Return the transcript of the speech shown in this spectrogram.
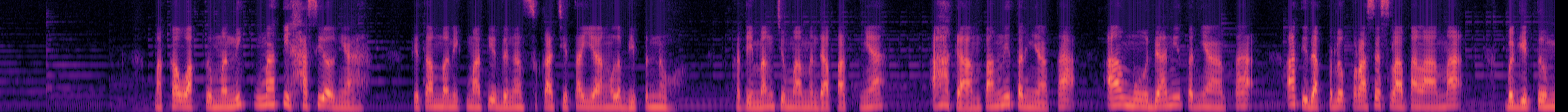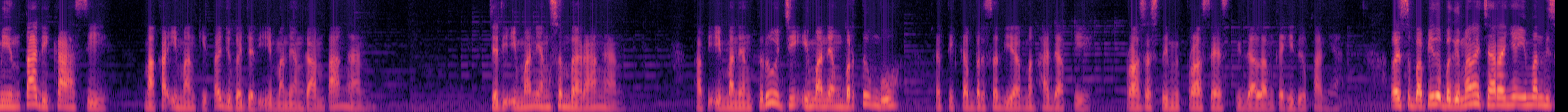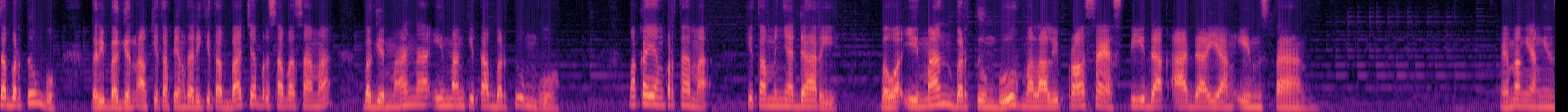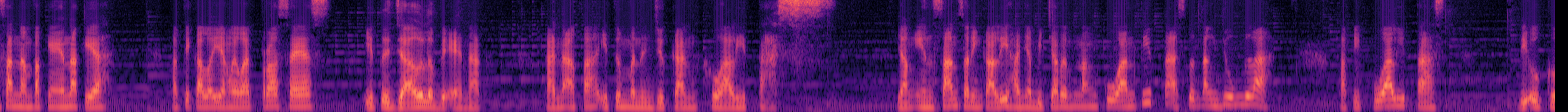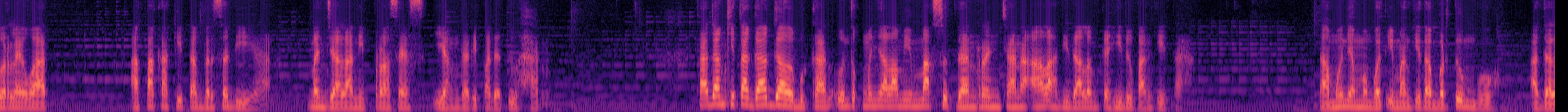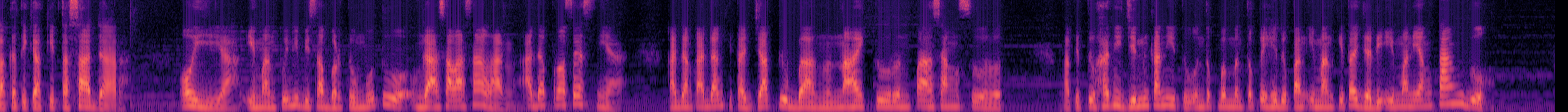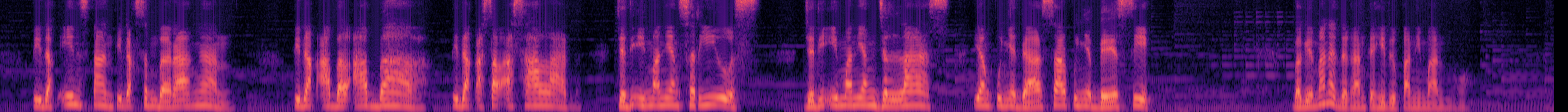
maka waktu menikmati hasilnya, kita menikmati dengan sukacita yang lebih penuh. Ketimbang cuma mendapatnya, ah gampang nih ternyata, ah mudah nih ternyata, ah tidak perlu proses lama-lama, begitu minta dikasih, maka iman kita juga jadi iman yang gampangan. Jadi iman yang sembarangan. Tapi iman yang teruji, iman yang bertumbuh ketika bersedia menghadapi proses demi proses di dalam kehidupannya. Oleh sebab itu bagaimana caranya iman bisa bertumbuh? Dari bagian Alkitab yang tadi kita baca bersama-sama, bagaimana iman kita bertumbuh? Maka yang pertama, kita menyadari bahwa iman bertumbuh melalui proses, tidak ada yang instan. Memang yang instan nampaknya enak ya, tapi kalau yang lewat proses itu jauh lebih enak. Karena apa? Itu menunjukkan kualitas. Yang instan sering kali hanya bicara tentang kuantitas, tentang jumlah. Tapi kualitas diukur lewat apakah kita bersedia menjalani proses yang daripada Tuhan. Kadang kita gagal bukan untuk menyalami maksud dan rencana Allah di dalam kehidupan kita. Namun yang membuat iman kita bertumbuh adalah ketika kita sadar, oh iya, imanku ini bisa bertumbuh tuh nggak asal-asalan, ada prosesnya. Kadang-kadang kita jatuh bangun, naik turun, pasang surut. Tapi Tuhan izinkan itu untuk membentuk kehidupan iman kita jadi iman yang tangguh. Tidak instan, tidak sembarangan, tidak abal-abal, tidak asal-asalan. Jadi iman yang serius, jadi iman yang jelas, yang punya dasar, punya basic, Bagaimana dengan kehidupan imanmu?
